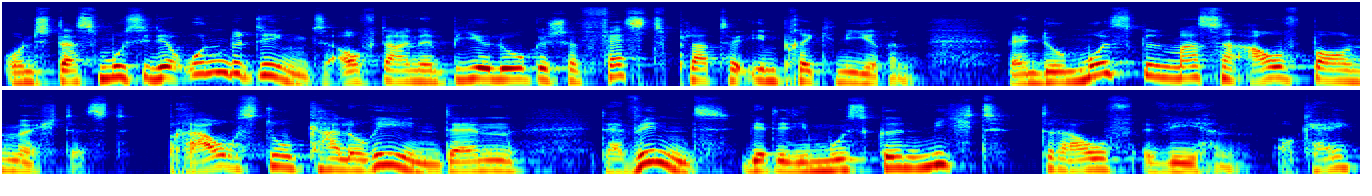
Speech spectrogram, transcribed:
und das musst du dir unbedingt auf deine biologische Festplatte imprägnieren, wenn du Muskelmasse aufbauen möchtest, brauchst du Kalorien, denn der Wind wird dir die Muskeln nicht drauf wehen, okay?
